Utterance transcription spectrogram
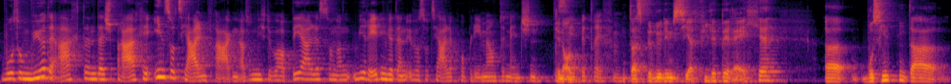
wo es um würdeachtende Sprache in sozialen Fragen, also nicht überhaupt eh alles, sondern wie reden wir denn über soziale Probleme und die Menschen, die genau. sie betreffen. Das berührt eben sehr viele Bereiche. Äh, wo sind denn da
